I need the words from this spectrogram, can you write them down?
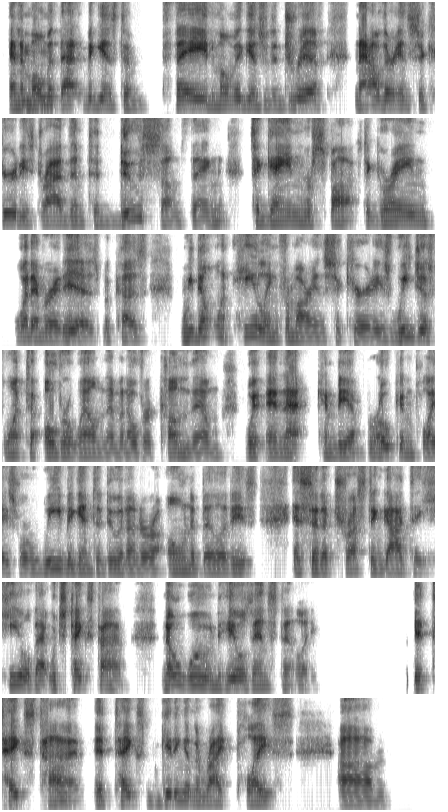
And the mm-hmm. moment that begins to fade, the moment begins to drift, now their insecurities drive them to do something to gain response, to gain whatever it is, because we don't want healing from our insecurities. We just want to overwhelm them and overcome them with, and that can be a broken place where we begin to do it under our own abilities instead of trusting God to heal that, which takes time. No wound heals instantly. It takes time. It takes getting in the right place. Um,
